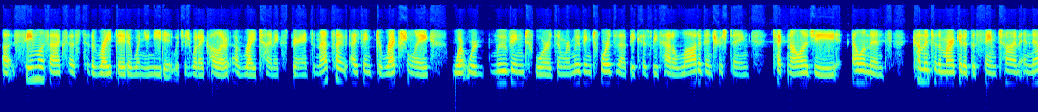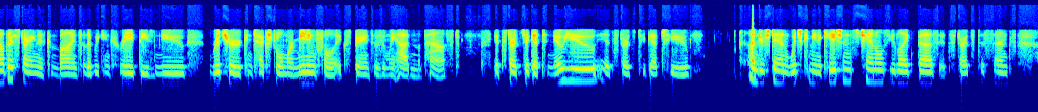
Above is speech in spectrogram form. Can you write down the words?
uh, seamless access to the right data when you need it, which is what I call a, a right time experience. And that's, I, I think, directionally what we're moving towards. And we're moving towards that because we've had a lot of interesting technology elements come into the market at the same time, and now they're starting to combine so that we can create these new, richer, contextual, more meaningful experiences than we had in the past. It starts to get to know you, it starts to get to understand which communications channels you like best. It starts to sense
